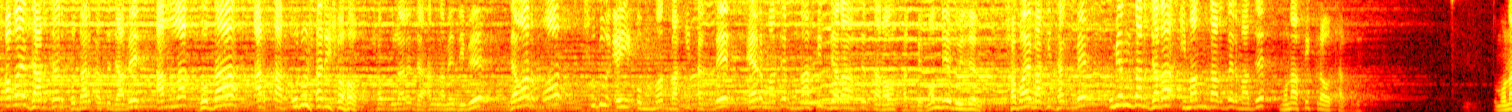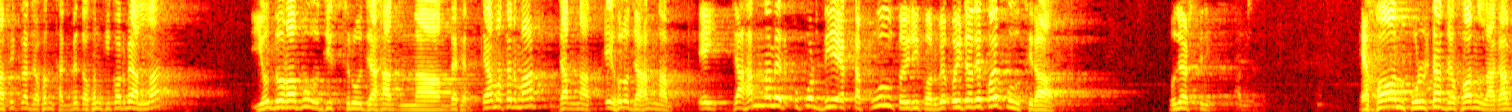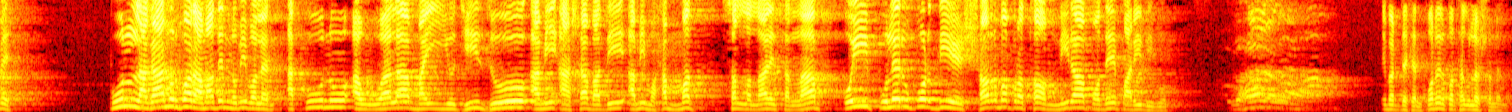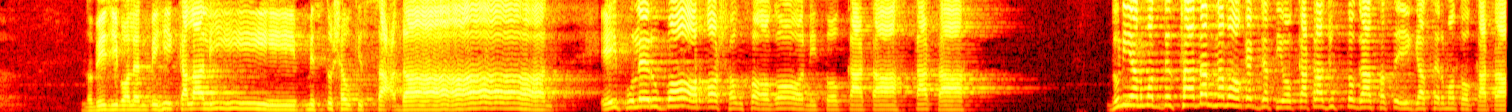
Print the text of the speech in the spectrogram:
সবাই যার যার খোদার কাছে যাবে, আল্লাহ, খোদা আর তার অনুসারী সহ সবগুলারে দিবে। দেওয়ার পর শুধু এই উম্মত বাকি থাকবে, এর মাঝে মুনাফিক যারা আছে তারাও থাকবে। মন দিয়ে বুঝলেন? সবাই বাকি থাকবে ইমানদার যারা ইমানদারদের মাঝে মুনাফিকরাও থাকবে। মুনাফিকরা যখন থাকবে তখন কি করবে আল্লাহ? জিসরু জাহান্নাম। দেখেন কেমতের মাঠ জান্নাত, এই হলো জাহান্নাম। এই জাহান্নামের উপর দিয়ে একটা পুল তৈরি করবে, ওইটারে কয় পুল, সিরাত? বুঝে আসছি আচ্ছা। এখন পুলটা যখন লাগাবে, পুল লাগানোর পর আমাদের নবী বলেন, আকুনু আউয়ালা মাইয়ুজিজু আমি আশাবাদী, আমি মোহাম্মদ সাল্লাল্লাহু সাল্লাম, ওই পুলের উপর দিয়ে সর্বপ্রথম নিরাপদে পাড়ি দিব। এবার দেখেন, পরের কথাগুলো শোনেন। নবীজি বলেন, বিহি কালালি মিস্তু শৌকি সাদান। এই পুলের উপর অসংখ্য অগণিত কাটা কাটা। দুনিয়ার মধ্যে সাদান নামক এক জাতীয় কাটাযুক্ত গাছ আছে, এই গাছের মতো কাটা।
